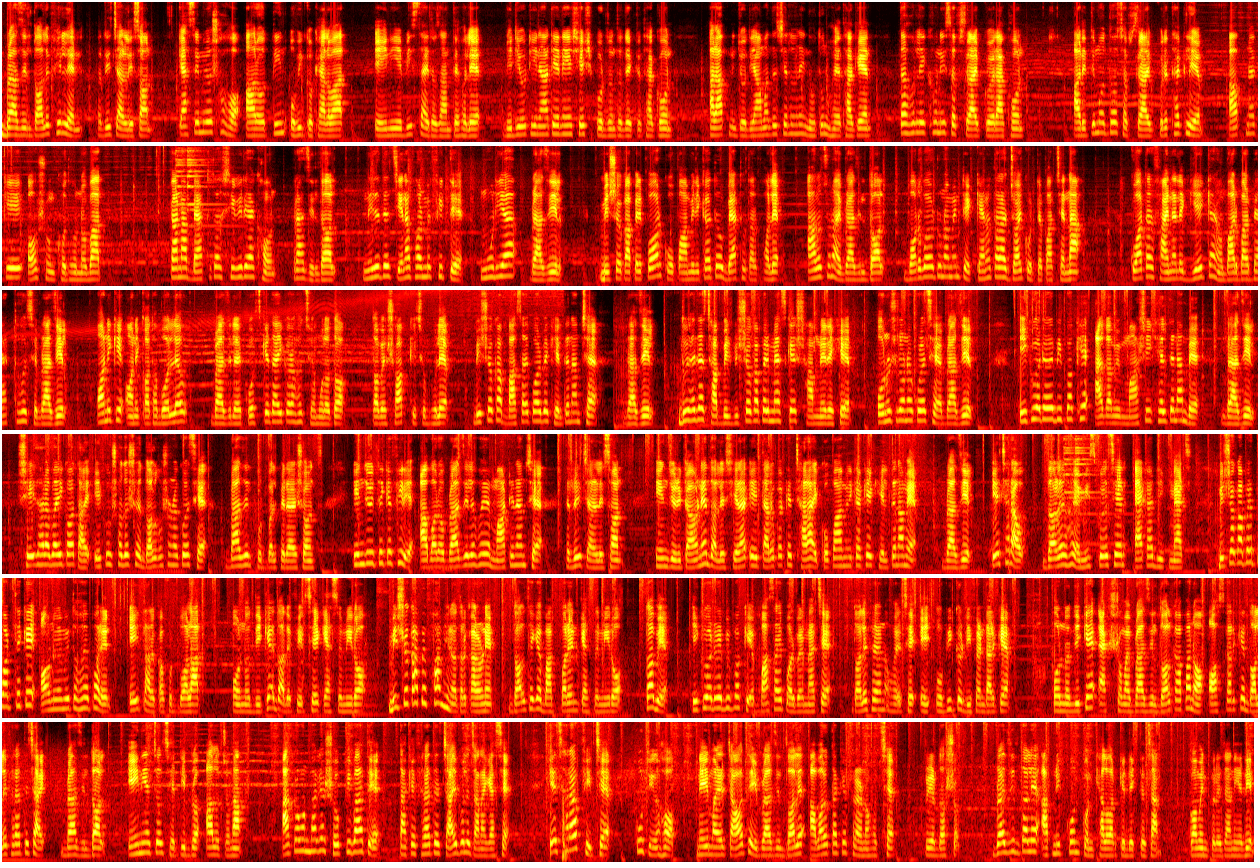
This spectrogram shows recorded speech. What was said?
Brazil দলে ফিরলেন Richarlison. Casemiro সহ আরও তিন অভিজ্ঞ খেলোয়াড়। এই নিয়ে বিস্তারিত জানতে হলে ভিডিওটি না টেনে শেষ পর্যন্ত দেখতে থাকুন। আর আপনি যদি আমাদের চ্যানেলে নতুন হয়ে থাকেন, তাহলে এখনই সাবস্ক্রাইব করে রাখুন। আর ইতিমধ্যে সাবস্ক্রাইব করে থাকলে আপনাকে অসংখ্য ধন্যবাদ। টানা ব্যর্থতার শিবিরে এখন ব্রাজিল দল। নিজেদের চেনা ফর্মে ফিরতে মরিয়া ব্রাজিল। বিশ্বকাপের পর কোপা আমেরিকাতেও ব্যর্থতার ফলে আলোচনায় ব্রাজিল দল বড় বড় টুর্নামেন্টে কেন তারা জয় করতে পারছে না? কোয়ার্টার ফাইনালে গিয়ে কেন বারবার ব্যর্থ হচ্ছে ব্রাজিল? অনেকে অনেক কথা বললেও ব্রাজিলের কোচকে দায়ী করা হচ্ছে মূলত। তবে সব কিছু ভুলে বিশ্বকাপ বাছাই পর্বে খেলতে নামছে ব্রাজিল। দুই বিশ্বকাপের ম্যাচকে সামনে রেখে অনুশীলনও করেছে ব্রাজিল। ইকুয়েডরের বিপক্ষে আগামী মাসেই খেলতে নামবে ব্রাজিল। সেই ধারাবাহিকতায় একুশ সদস্যের দল ঘোষণা করেছে ব্রাজিল ফুটবল ফেডারেশন। ইনজুরি থেকে ফিরে আবারও ব্রাজিলে হয়ে মাঠে নামছে রিচার্লিসন। ইনজুরির কারণে দলের সেরা এই তারকাকে ছাড়াই কোপা আমেরিকাকে খেলতে নামে ব্রাজিল। এছাড়াও দলের হয়ে মিস করেছেন একাধিক ম্যাচ। বিশ্বকাপের পর থেকে অনিয়মিত হয়ে পড়েন এই তারকা ফুটবলার। অন্যদিকে দলে ফিরছে ক্যাসেমিরো। বিশ্বকাপে ফর্মহীনতার কারণে দল থেকে বাদ পড়েন ক্যাসেমিরো। তবে ইকুয়েডরের বিপক্ষে বাছাই পর্বের ম্যাচে দলে ফেরানো হয়েছে এই অভিজ্ঞ ডিফেন্ডারকে। অন্যদিকে একসময় ব্রাজিল দল কাঁপানো অস্কারকে দলে ফেরাতে চায় ব্রাজিল দল। এই নিয়ে চলছে তীব্র আলোচনা। আক্রমণ ভাগের শক্তি বাড়াতে তাকে ফেরাতে চাই বলে জানা গেছে। এছাড়াও ফিরছে কুটিনহ। নেইমারের চাওয়াতেই ব্রাজিল দলে আবারও তাকে ফেরানো হচ্ছে। প্রিয় দর্শক, ব্রাজিল দলে আপনি কোন কোন খেলোয়াড়কে দেখতে চান? কমেন্ট করে জানিয়ে দিন।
